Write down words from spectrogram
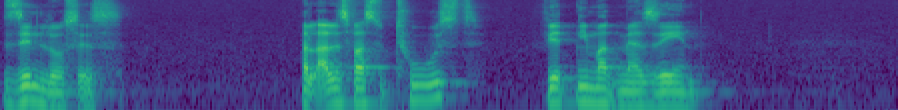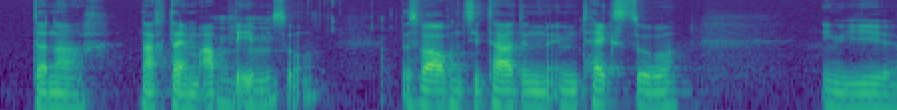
sinnlos ist. Weil alles, was du tust, wird niemand mehr sehen. Danach, nach deinem Ableben mhm. so. Das war auch ein Zitat in, im Text so, irgendwie, äh,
